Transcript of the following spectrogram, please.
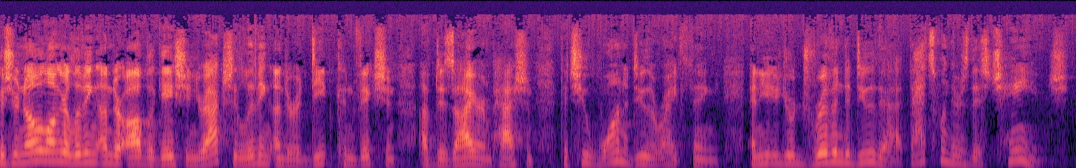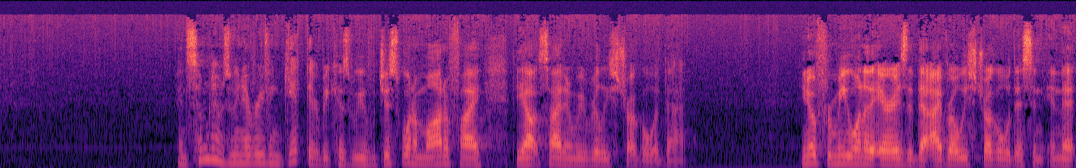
Because you're no longer living under obligation, you're actually living under a deep conviction of desire and passion that you want to do the right thing, and you, are driven to do that. That's when there's this change. And sometimes we never even get there because we just want to modify the outside and we really struggle with that. You know, for me, one of the areas that, that I've always struggled with this in, in that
